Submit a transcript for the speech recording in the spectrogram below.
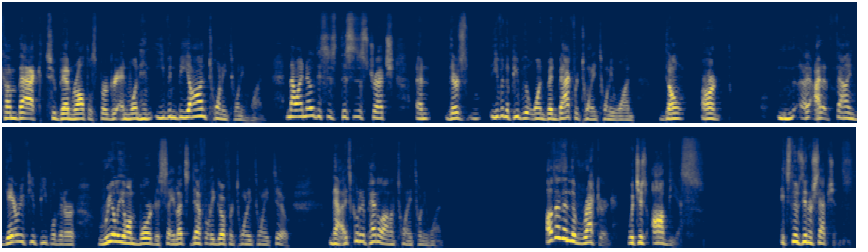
come back to Ben Roethlisberger and want him even beyond 2021. Now I know this is this is a stretch, and there's even the people that want Ben back for 2021 don't aren't I find very few people that are really on board to say, let's definitely go for 2022. Now, it's going to depend a lot on 2021. Other than the record, which is obvious, it's those interceptions.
